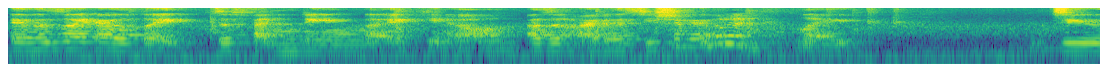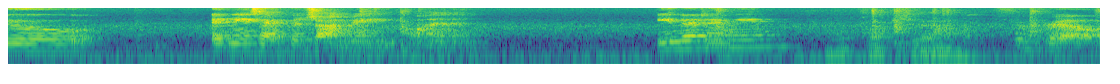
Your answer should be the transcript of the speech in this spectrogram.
it was like I was like defending like, you know, as an artist you should be able to like do any type of genre you want. You know what I mean? Oh, fuck yeah. For real.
